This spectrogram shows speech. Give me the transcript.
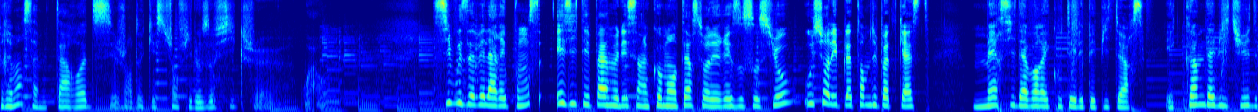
Vraiment, ça me taraude ces genres de questions philosophiques. Je... Waouh. Si vous avez la réponse, n'hésitez pas à me laisser un commentaire sur les réseaux sociaux ou sur les plateformes du podcast. Merci d'avoir écouté les Pépiteurs. Et comme d'habitude,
